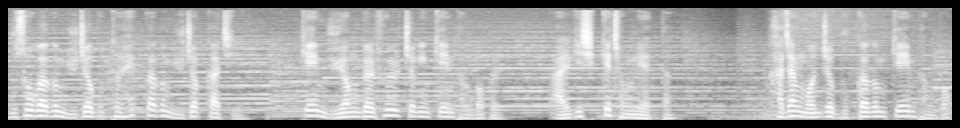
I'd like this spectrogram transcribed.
무소가금 유저부터 핵가금 유저까지 게임 유형별 효율적인 게임 방법을 알기 쉽게 정리했다. 가장 먼저 무가금 게임 방법.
